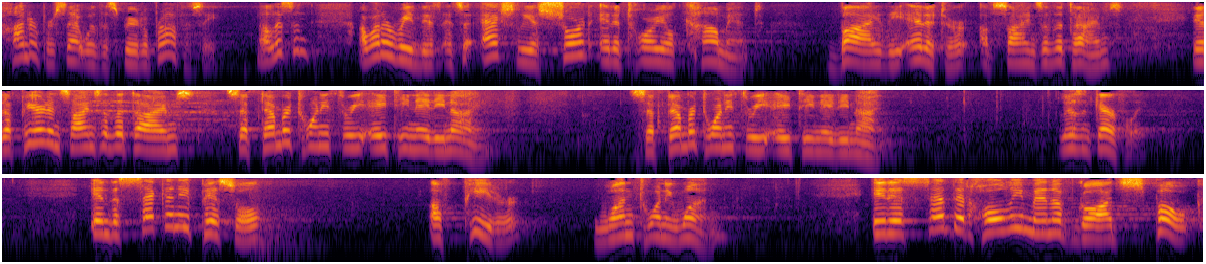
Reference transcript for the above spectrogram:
100% with the spirit of prophecy. Now, listen, I want to read this. It's actually a short editorial comment by the editor of Signs of the Times. It appeared in Signs of the Times September 23, 1889. September 23, 1889. Listen carefully. In the second epistle of Peter, 121, it is said that holy men of God spoke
